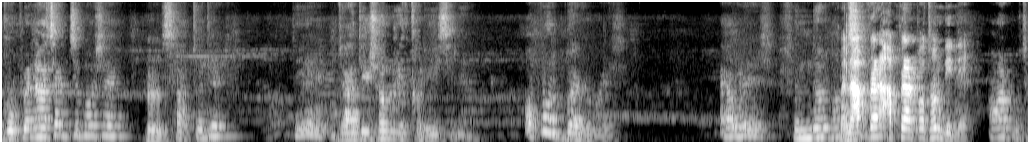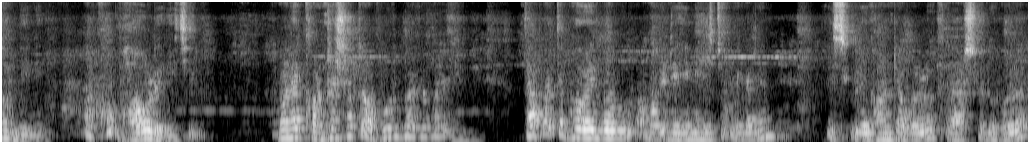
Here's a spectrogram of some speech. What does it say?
গোপেন আচার্য বসে ছাত্রদের দিয়ে জাতীয় সংগীত করিয়েছিলেন। অপূর্ব একেবারে। একেবারে সুন্দর মানে আপনার আপনার প্রথম দিনে? আমার প্রথম দিনে। খুব ভালো লেগেছিল। মনে হয় কণ্ঠস্বরটা অপূর্ব একেবারে। তারপর তো ভবেশবাবু আমাকে ডেকে নিয়ে চলে গেলেন। স্কুলে ঘণ্টা বলল ক্লাস শুরু হলো।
